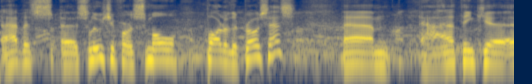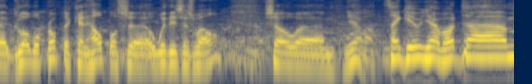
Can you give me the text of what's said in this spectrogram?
have a, solution for a small part of the process. Um, and I think Global PropTech can help us with this as well. So, um, yeah. Thank you. Yeah, but um,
